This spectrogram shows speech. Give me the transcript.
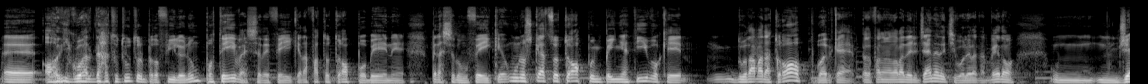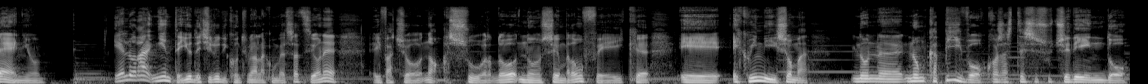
eh, ho riguardato tutto il profilo e non poteva essere fake, era fatto troppo bene per essere un fake. Uno scherzo troppo impegnativo motivo che durava da troppo, perché per fare una roba del genere ci voleva davvero un, un genio. E allora niente, io decido di continuare la conversazione e gli faccio no, assurdo, non sembra un fake e, e quindi insomma non, non, capivo cosa stesse succedendo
